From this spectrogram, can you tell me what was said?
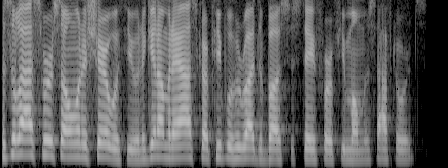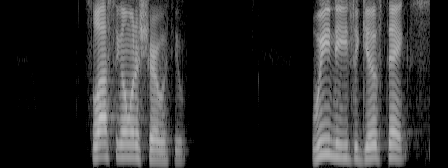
This is the last verse I want to share with you. And again, I'm going to ask our people who ride the bus to stay for a few moments afterwards. It's the last thing I want to share with you. We need to give thanks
